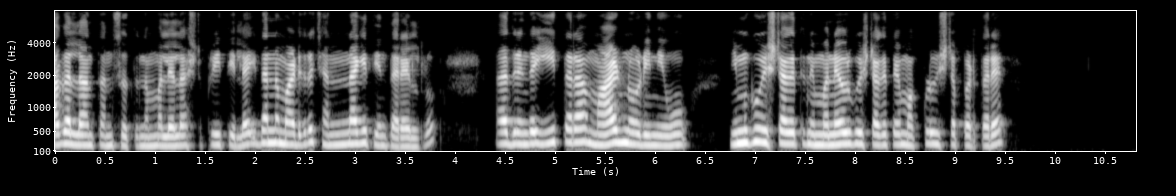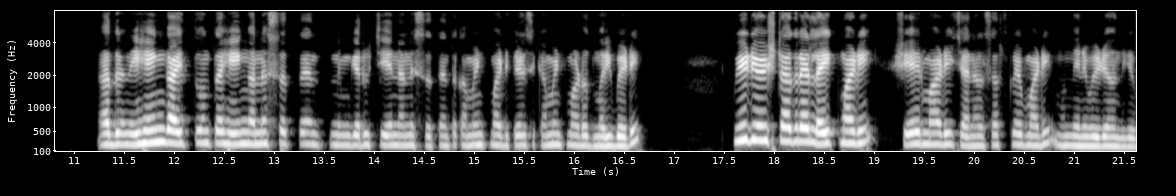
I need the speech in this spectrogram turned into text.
ಆಗಲ್ಲ ಅಂತ ಅನಿಸುತ್ತೆ. ನಮ್ಮಲ್ಲೆಲ್ಲ ಅಷ್ಟು ಪ್ರೀತಿ ಇಲ್ಲ. ಇದನ್ನು ಮಾಡಿದರೆ ಚೆನ್ನಾಗಿ ತಿಂತಾರೆ ಎಲ್ಲರೂ ಆದ್ದರಿಂದ ಈ ಥರ ಮಾಡಿ ನೋಡಿ ನೀವು. ನಿಮಗೂ ಇಷ್ಟ ಆಗುತ್ತೆ, ನಿಮ್ಮ ಮನೆಯವ್ರಿಗೂ ಇಷ್ಟ ಆಗುತ್ತೆ, ಮಕ್ಕಳು ಇಷ್ಟಪಡ್ತಾರೆ. ಅದರಿಂದ ಹೆಂಗಾಯಿತು ಅಂತ, ಹೆಂಗೆ ಅನ್ನಿಸುತ್ತೆ ಅಂತ, ನಿಮಗೆ ರುಚಿ ಏನು ಅನ್ನಿಸುತ್ತೆ ಅಂತ ಕಮೆಂಟ್ ಮಾಡಿ ತಿಳಿಸಿ. ಕಮೆಂಟ್ ಮಾಡೋದು ಮರಿಬೇಡಿ. ವಿಡಿಯೋ ಇಷ್ಟ ಆದರೆ ಲೈಕ್ ಮಾಡಿ, ಶೇರ್ ಮಾಡಿ, ಚಾನಲ್ ಸಬ್ಸ್ಕ್ರೈಬ್ ಮಾಡಿ. ಮುಂದಿನ ವಿಡಿಯೋದೊಂದಿಗೆ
